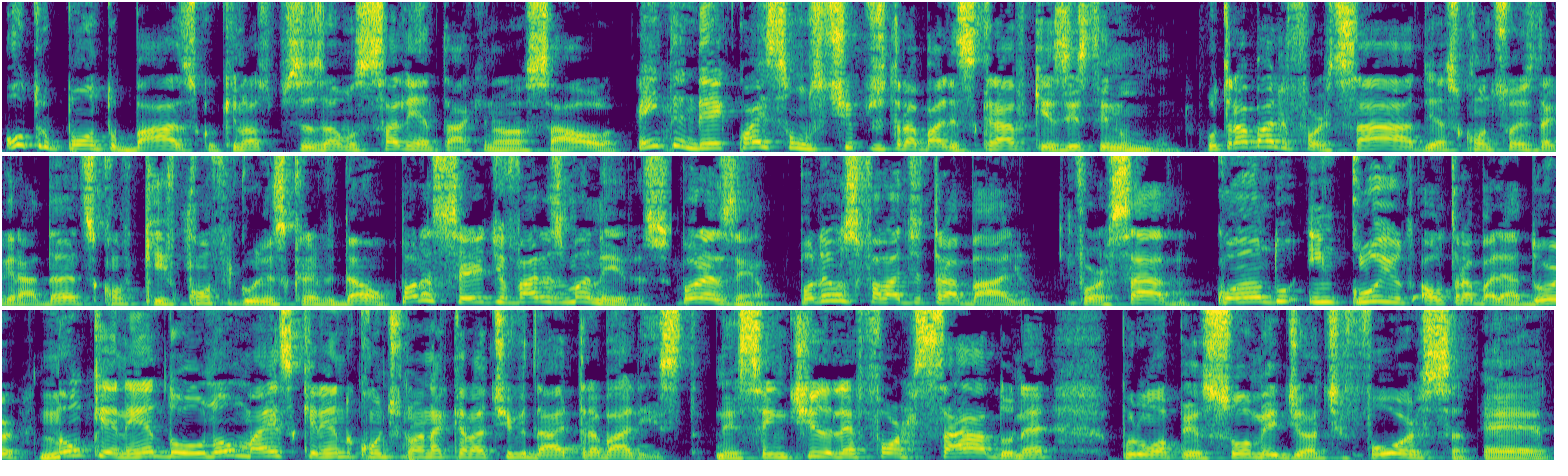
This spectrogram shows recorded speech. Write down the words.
Outro ponto básico que nós precisamos salientar aqui na nossa aula é entender quais são os tipos de trabalho escravo que existem no mundo. O trabalho forçado e as condições degradantes que configuram escravidão podem ser de várias maneiras. Por exemplo, podemos falar de trabalho forçado quando inclui ao trabalhador não querendo ou não mais querendo continuar naquela atividade trabalhista. Nesse sentido, ele é forçado, né, por uma pessoa mediante força, é,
